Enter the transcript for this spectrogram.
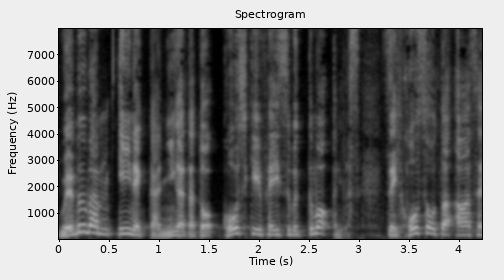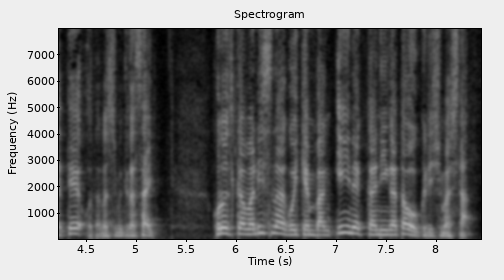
ウェブ版いいねっか新潟と公式 Facebook もあります。ぜひ放送と合わせてお楽しみください。この時間はリスナーご意見番いいねっか新潟をお送りしました。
